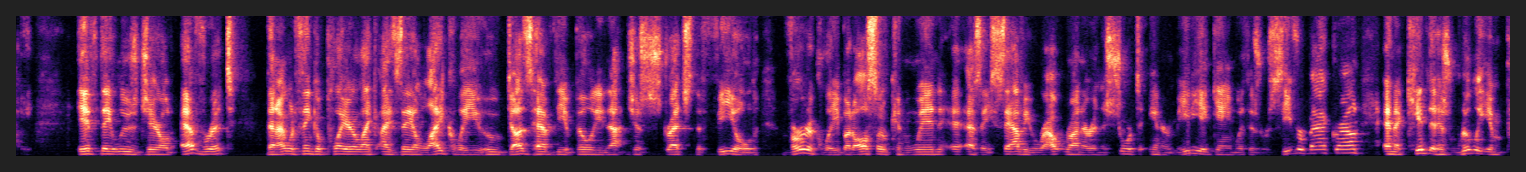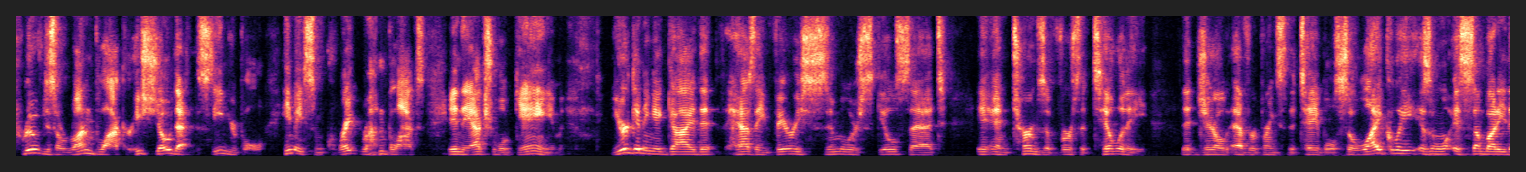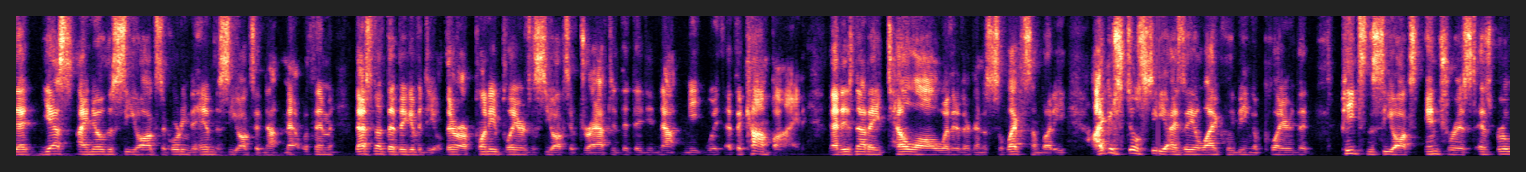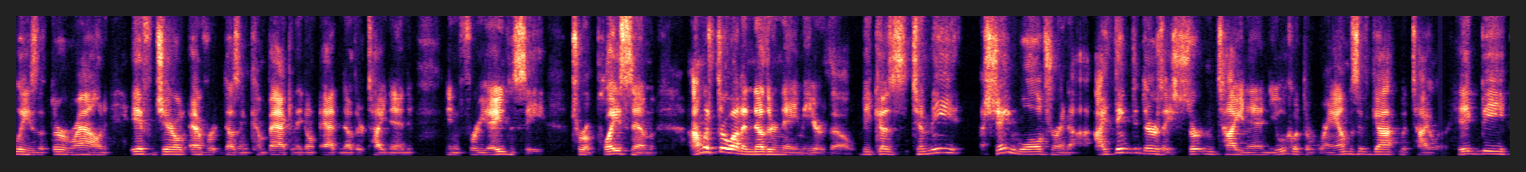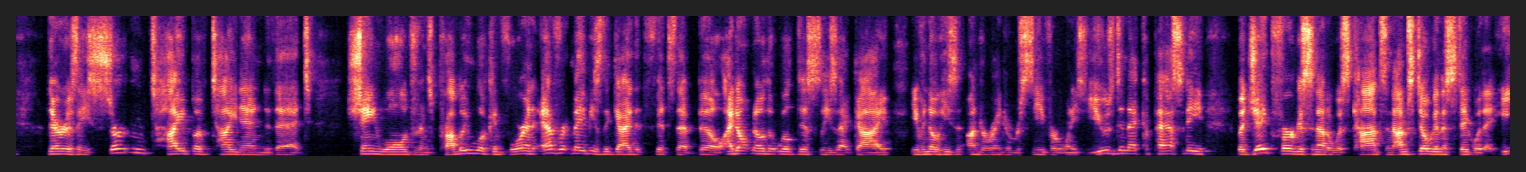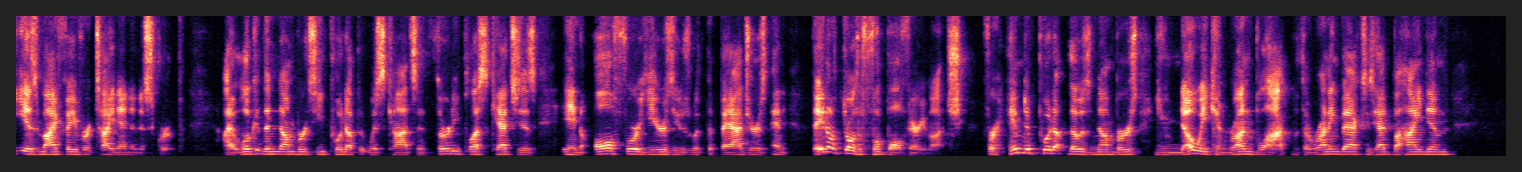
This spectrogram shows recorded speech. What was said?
If they lose Gerald Everett, then I would think a player like Isaiah Likely, who does have the ability to not just stretch the field vertically, but also can win as a savvy route runner in the short to intermediate game with his receiver background, and a kid that has really improved as a run blocker. He showed that at the Senior Bowl. He made some great run blocks in the actual game you're getting a guy that has a very similar skill set in, in, terms of versatility that Gerald Everett brings to the table. So likely is, is somebody that, yes, I know the Seahawks, according to him, the Seahawks had not met with him. That's not that big of a deal. There are plenty of players the Seahawks have drafted that they did not meet with at the combine. That is not a tell all whether they're going to select somebody. I could still see Isaiah Likely being a player that piques the Seahawks' interest as early as the third round if Gerald Everett doesn't come back and they don't add another tight end in free agency to replace him. I'm going to throw out another name here, though, because to me, Shane Waldron, I think that there's a certain tight end. You look what the Rams have got with Tyler Higbee. There is a certain type of tight end that Shane Waldron's probably looking for. And Everett maybe is the guy that fits that bill. I don't know that Will Dissly's that guy, even though he's an underrated receiver when he's used in that capacity. But Jake Ferguson out of Wisconsin, I'm still going to stick with it. He is my favorite tight end in this group. I look at the numbers he put up at Wisconsin 30 plus catches in all four years he was with the Badgers, and they don't throw the football very much. For him to put up those numbers, you know he can run block with the running backs he's had behind him.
